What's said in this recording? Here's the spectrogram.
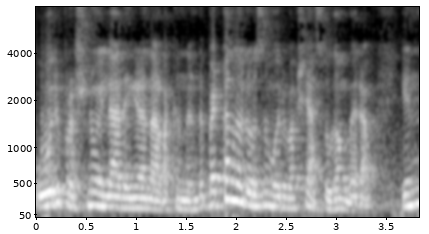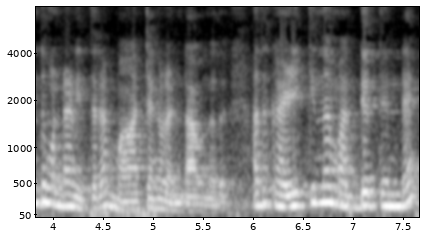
ഒരു പ്രശ്നവും ഇല്ലാതെ ഇങ്ങനെ നടക്കുന്നുണ്ട്. പെട്ടെന്ന് ഒരു ദിവസം ഒരുപക്ഷെ അസുഖം വരാം. എന്തുകൊണ്ടാണ് ഇത്തരം മാറ്റങ്ങൾ ഉണ്ടാവുന്നത്? അത് കഴിക്കുന്ന മദ്യത്തിന്റെ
